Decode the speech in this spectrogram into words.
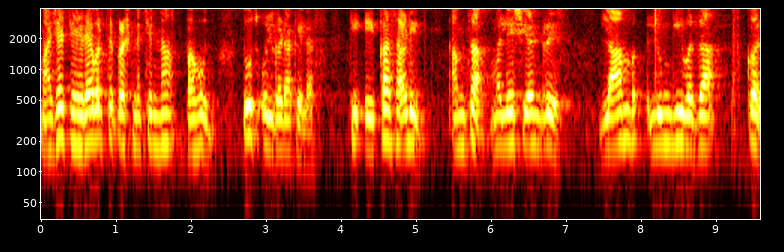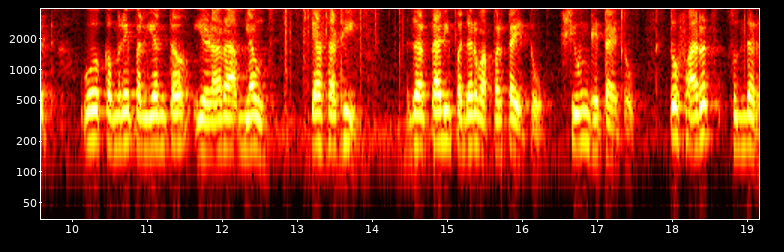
माझ्या चेहऱ्यावरचे प्रश्नचिन्ह पाहून तूच उलगडा केलास की एका साडीत आमचा मलेशियन ड्रेस लांब लुंगी वजा स्कर्ट व कमरेपर्यंत येणारा ब्लाऊज त्यासाठी जरतारी पदर वापरता येतो शिवून घेता येतो. तो फारच सुंदर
